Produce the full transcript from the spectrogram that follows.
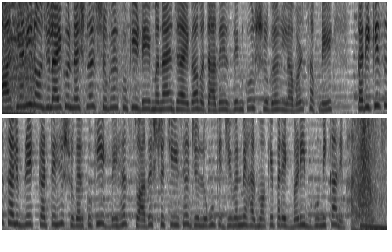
आज यानी 9 जुलाई को नेशनल शुगर कुकी डे मनाया जाएगा। बता दें, इस दिन को शुगर लवर्स अपने तरीके से सेलिब्रेट करते हैं। शुगर कुकी एक बेहद स्वादिष्ट चीज़ है जो लोगों के जीवन में हर मौके पर एक बड़ी भूमिका निभाती है।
